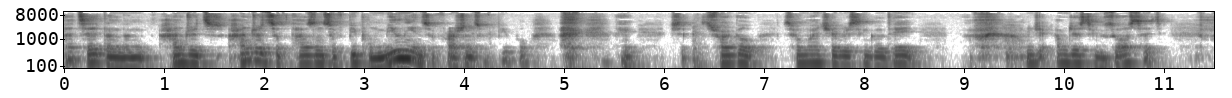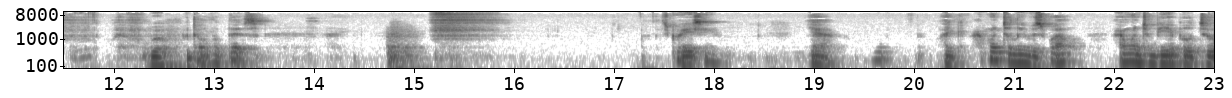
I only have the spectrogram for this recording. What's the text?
that's it and then hundreds hundreds of thousands of people millions of russians of people struggle so much every single day. I'm, just, I'm just exhausted. With all of this crazy. Yeah. Like I want to live as well. I want to be able to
